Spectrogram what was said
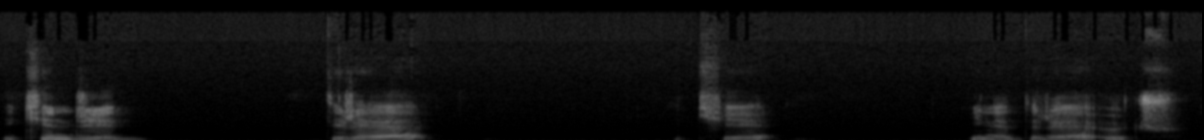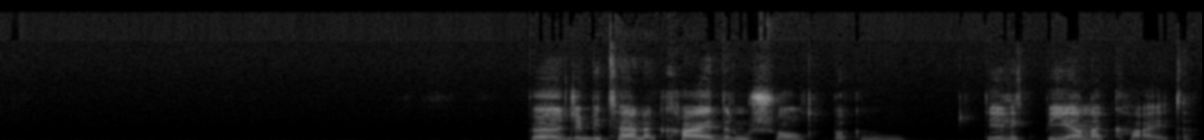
ikinci direğe. iki. Yine direğe. Üç. Böylece bir tane kaydırmış olduk. Bakın delik bir yana kaydı.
